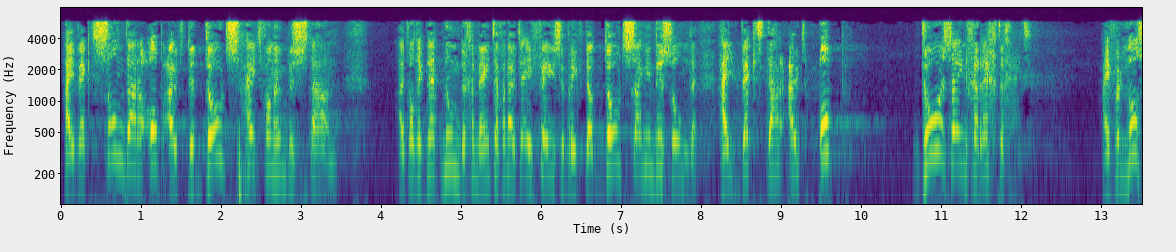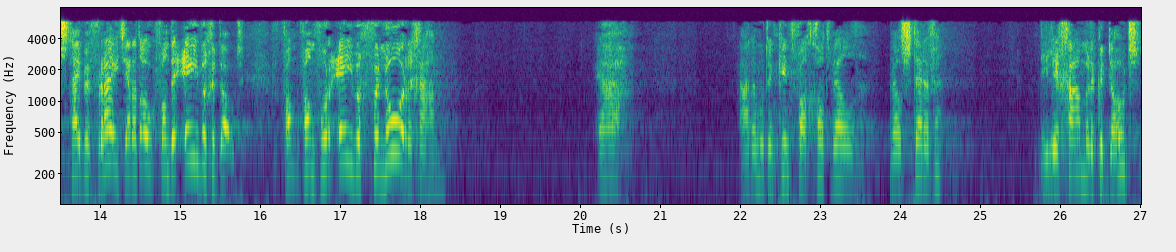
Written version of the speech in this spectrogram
Hij wekt zondaren op uit de doodsheid van hun bestaan. Uit wat ik net noemde, gemeente, vanuit de Efezebrief, dat dood zijn in de zonde. Hij wekt daaruit op. Door zijn gerechtigheid. Hij verlost, hij bevrijdt, ja dat ook van de eeuwige dood. Van, van voor eeuwig verloren gaan. Ja, ja, dan moet een kind van God wel, wel sterven. Die lichamelijke dood,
